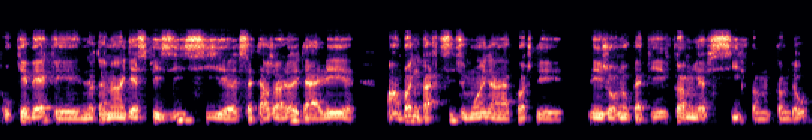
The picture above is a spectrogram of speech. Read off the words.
au Québec et notamment en Gaspésie si euh, cet argent-là était allé en bonne partie du moins dans la poche des, des journaux papier comme ici, comme, comme d'autres.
